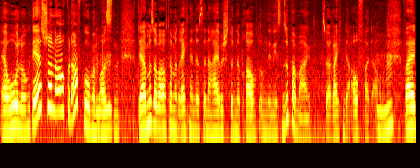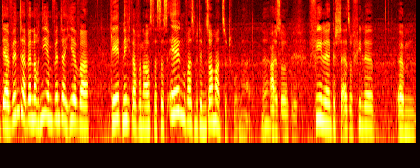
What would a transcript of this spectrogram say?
Erholung, der ist schon auch gut aufgehoben im Osten. Der muss aber auch damit rechnen, dass er eine halbe Stunde braucht, um den nächsten Supermarkt zu erreichen, der Auffahrt auch. Weil der Winter, wer noch nie im Winter hier war, geht nicht davon aus, dass das irgendwas mit dem Sommer zu tun hat. Ne? also Absolut nicht. viele, also viele ähm,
